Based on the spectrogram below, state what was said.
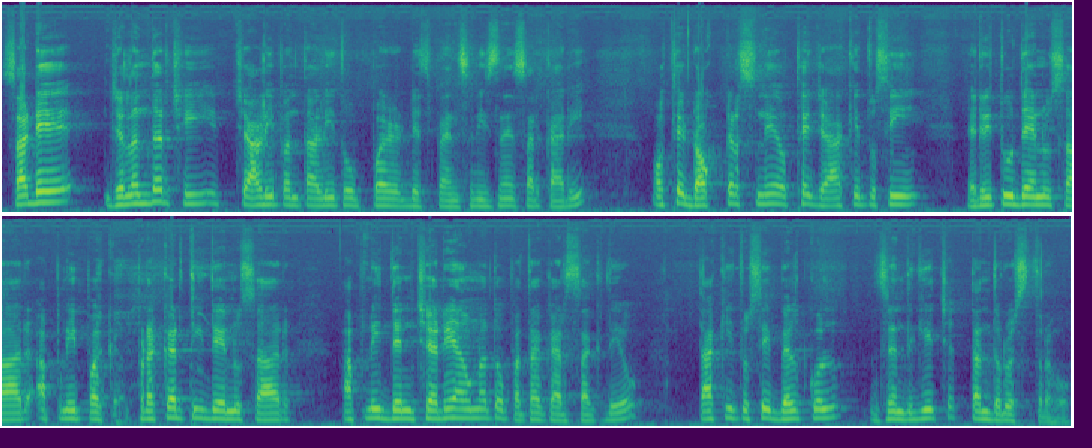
ਸਾਡੇ ਜਲੰਧਰ 'ਚ ਹੀ 40 45 ਤੋਂ ਉੱਪਰ ਡਿਸਪੈਂਸਰੀਜ਼ ਨੇ ਸਰਕਾਰੀ। ਉੱਥੇ ਡਾਕਟਰਸ ਨੇ ਉੱਥੇ ਜਾ ਕੇ ਤੁਸੀਂ ਰਿਤੂ ਦੇ ਅਨੁਸਾਰ ਆਪਣੀ ਪ੍ਰਕਿਰਤੀ ਦੇ ਅਨੁਸਾਰ ਆਪਣੀ ਦਿਨਚਰਿਆ ਉਹਨਾਂ ਤੋਂ ਪਤਾ ਕਰ ਸਕਦੇ ਹੋ। ਤਾਂ ਕਿ ਤੁਸੀਂ ਬਿਲਕੁਲ ਜ਼ਿੰਦਗੀ 'ਚ ਤੰਦਰੁਸਤ ਰਹੋ।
